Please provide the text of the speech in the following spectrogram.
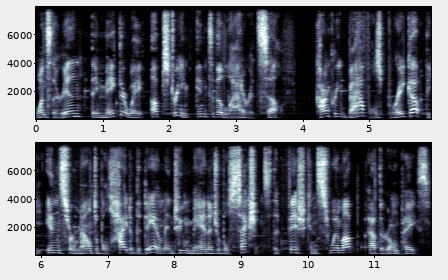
Once they're in, they make their way upstream into the ladder itself. Concrete baffles break up the insurmountable height of the dam into manageable sections that fish can swim up at their own pace.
